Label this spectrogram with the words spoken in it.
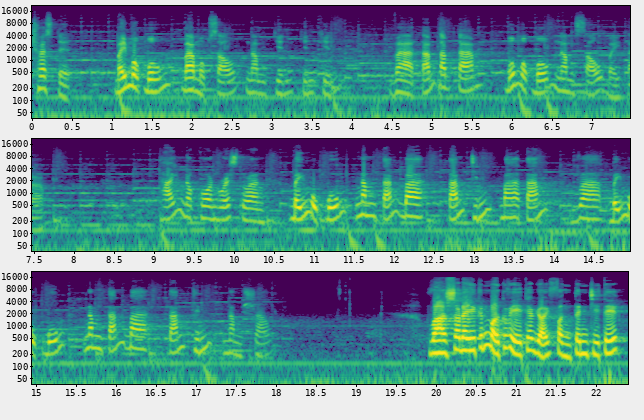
Trusted 714 316 5999 và 888 414 5678 Thái Nacon Restaurant 714 583 8938 và 714 583 8956. Và sau đây kính mời quý vị theo dõi phần tin chi tiết.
